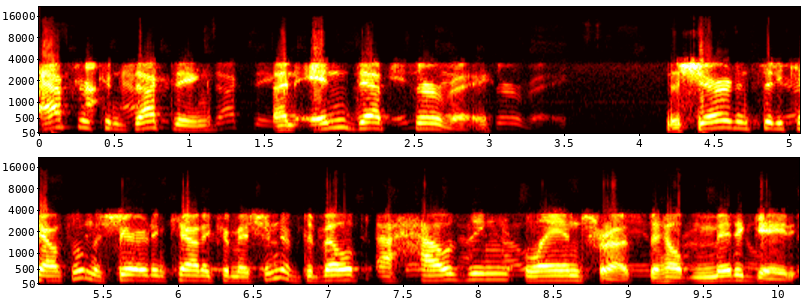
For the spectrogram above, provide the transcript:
after conducting an in depth survey, the Sheridan City Council and the Sheridan County Commission have developed a housing land trust to help mitigate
